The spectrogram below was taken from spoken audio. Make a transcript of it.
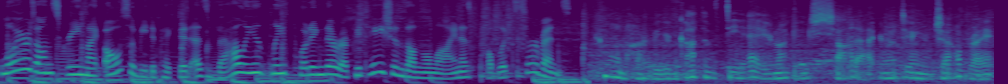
Lawyers on screen might also be depicted as valiantly putting their reputations on the line as public servants. Come on, Harvey, you're Gotham's DA. You're not getting shot at. You're not doing your job right.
